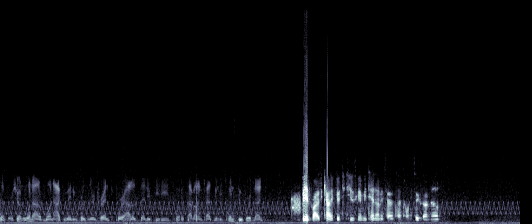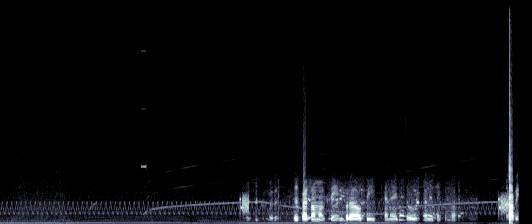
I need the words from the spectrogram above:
10 4 showing one out of one. Activating prisoner transport out of Sandy PD. Tw- timeout in CAD's gonna be 2249. Be advised, County 52 is going to be 1097, 1026 unknown. Dispatch, I'm on scene, but I'll be 10-8, so if anything comes up. Copy.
